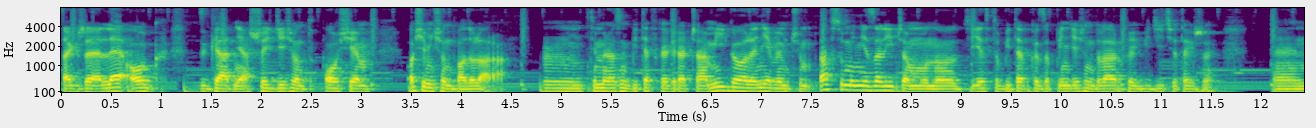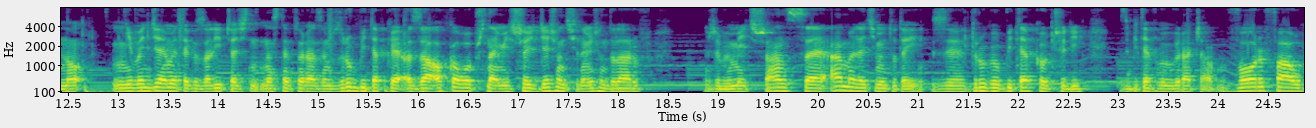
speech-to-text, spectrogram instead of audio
także Leog zgarnia 68 82 dolara. Mm, tym razem bitewka gracza Amigo, ale nie wiem czy... A w sumie nie zaliczam mu, no jest to bitewka za 50 dolarów jak widzicie, także... e, No, nie będziemy tego zaliczać. Następnym razem zrób bitewkę za około przynajmniej 60-70 dolarów, żeby mieć szansę. A my lecimy tutaj z drugą bitewką, czyli z bitewką gracza Warfał.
